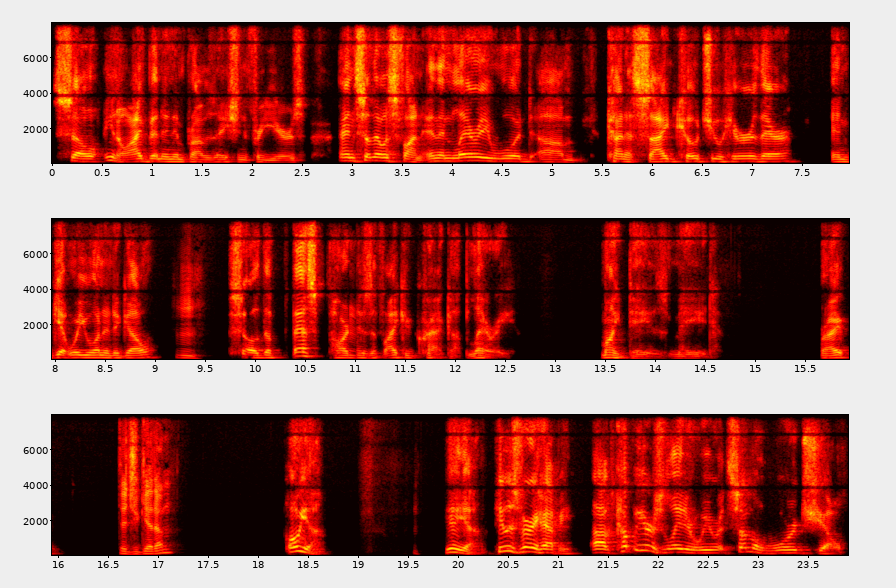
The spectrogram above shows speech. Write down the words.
So, you know, I've been in improvisation for years, and so that was fun. And then Larry would um kind of side coach you here or there and get where you wanted to go. Hmm. So the best part is if I could crack up Larry, my day is made. Right? Did you get him? Oh yeah, yeah, yeah. He was very happy. Uh, a couple years later, we were at some award show,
